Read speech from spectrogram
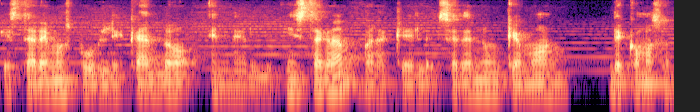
que estaremos publicando en el Instagram para que se den un quemón de cómo son.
